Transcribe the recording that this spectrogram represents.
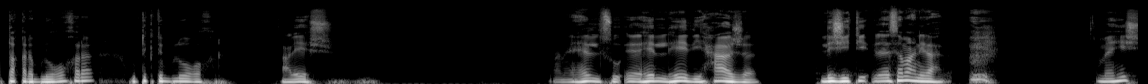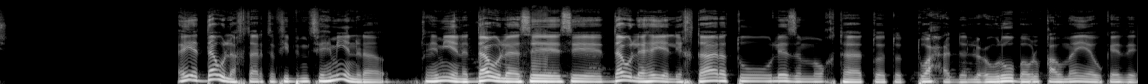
وتقرا بلغة أخرى وتكتب بلغة أخرى. علاش؟ يعني هل سو... هل هذه حاجة ليجيتي سامحني لحظة. ما هيش هي الدولة اختارت في متفاهمين راهو فاهمين. الدولة سي سي الدولة هي اللي اختارت ولازم وقتها توحد العروبة والقومية وكذا.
